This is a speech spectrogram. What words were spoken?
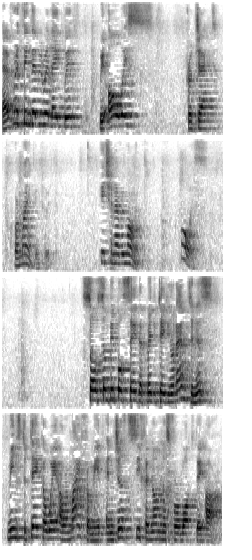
everything that we relate with, we always project our mind into it. Each and every moment. Always. So some people say that meditating on emptiness means to take away our mind from it and just see phenomena for what they are.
